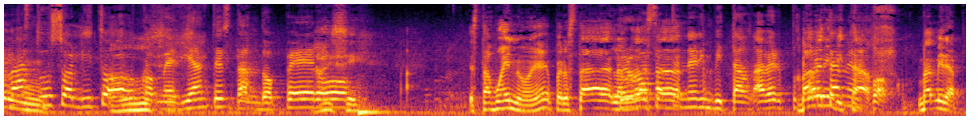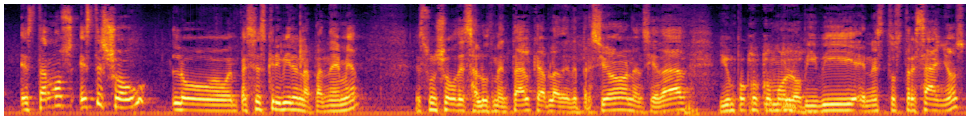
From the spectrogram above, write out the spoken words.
hicieron- vas tú solito, Uy, comediante, estando pero. Ay, sí. Está bueno, ¿eh? Pero está, la pero verdad vas está... a tener invitados. A ver, Va a haber invitados. un poco. Va, mira, estamos. Este show lo empecé a escribir en la pandemia. Es un show de salud mental que habla de depresión, ansiedad y un poco cómo lo viví en estos tres años,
